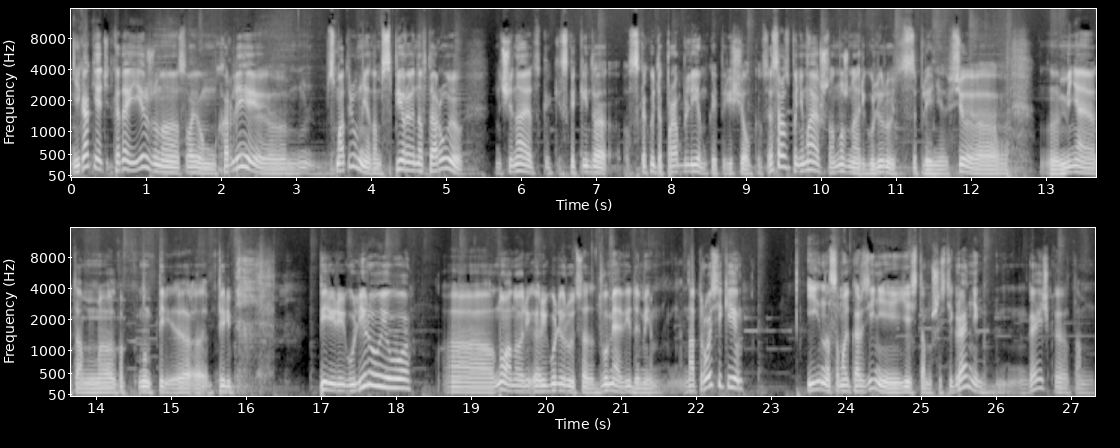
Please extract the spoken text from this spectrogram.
И как я, когда я езжу на своем Харлее, э, смотрю, мне там с первой на вторую начинает с, каким-то, с какой-то проблемкой перещелкиваться. Я сразу понимаю, что нужно регулировать сцепление. Все, меняю там, ну, пере, пере, перерегулирую его, ну, оно регулируется двумя видами на тросике. И на самой корзине есть там шестигранник, гаечка, там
